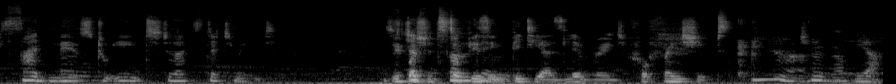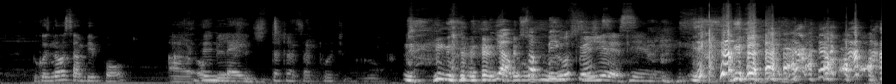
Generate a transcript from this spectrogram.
sadness to it, to that statement. It's People just should stop using pity as leverage for friendships. Yeah. Yeah, because now some people are Then obliged. start a support group. Yeah, stop being Those friends. Yes.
